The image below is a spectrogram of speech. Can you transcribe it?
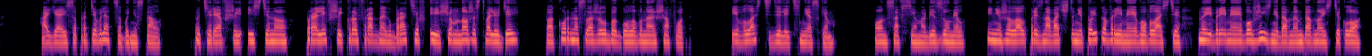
А я и сопротивляться бы не стал. Потерявший истинную, проливший кровь родных братьев и еще множество людей, покорно сложил бы голову на эшафот. И власть делить не с кем. Он совсем обезумел и не желал признавать, что не только время его власти, но и время его жизни давным-давно истекло.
